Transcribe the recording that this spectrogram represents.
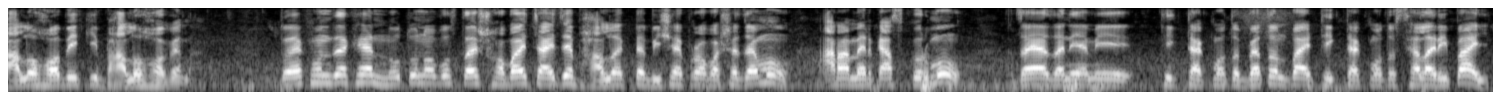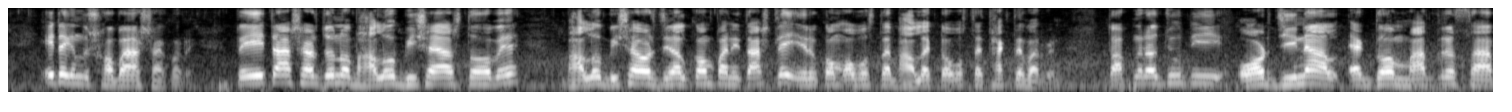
ভালো হবে কি ভালো হবে না? তো এখন দেখেন নতুন অবস্থায় সবাই চায় যে ভালো একটা বিষয় প্রবাসে যাব আরামের কাজ করব যায়া জানি আমি ঠিকঠাক মতো বেতন পাই, ঠিকঠাক মতো স্যালারি পাই, এটা কিন্তু সবাই আশা করে। তো এটা আসার জন্য ভালো বিষয় আসতে হবে ভালো বিষয় অরিজিনাল কোম্পানিতে আসলে এরকম অবস্থায়, ভালো একটা অবস্থায় থাকতে পারবেন। তো আপনারা যদি অরিজিনাল একদম মাদ্রাসার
